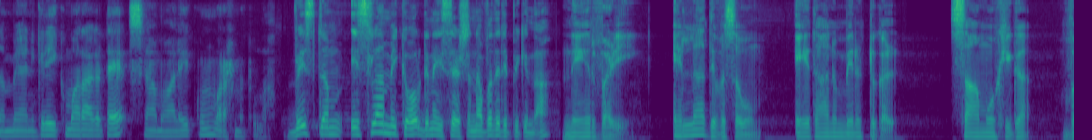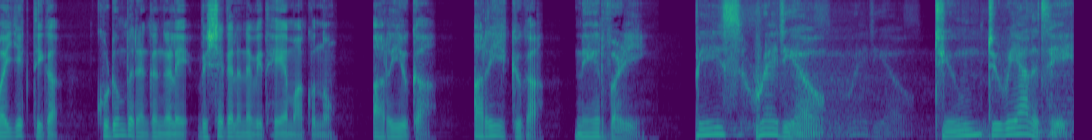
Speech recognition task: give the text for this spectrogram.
നമ്മെ അനുഗ്രഹിക്കുമാറാകട്ടെ. അസ്സാം വലൈക്കും വറഹമത്തുള്ള വിസ്ഡം ഇസ്ലാമിക് ഓർഗനൈസേഷൻ അവതരിപ്പിക്കുന്ന നേർവഴി. എല്ലാ ദിവസവും ഏതാനും മിനിറ്റുകൾ സാമൂഹിക വൈയക്തിക കുടുംബരംഗങ്ങളെ വിശകലന വിധേയമാക്കുന്നു. അറിയുക അറിയിക്കുക നേർവഴി. Peace Radio. Tune to reality.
